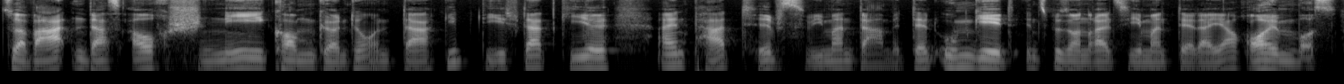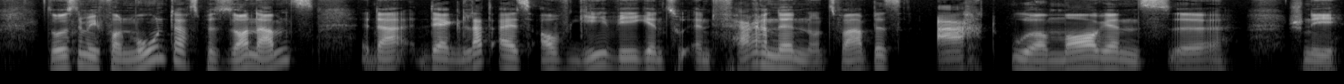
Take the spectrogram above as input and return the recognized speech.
zu erwarten, dass auch Schnee kommen könnte. Und da gibt die Stadt Kiel ein paar Tipps, wie man damit denn umgeht, insbesondere als jemand, der da ja räumen muss. So ist nämlich von montags bis sonnabends da der Glatteis auf Gehwegen zu entfernen, und zwar bis 8 Uhr morgens. Äh, Schnee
